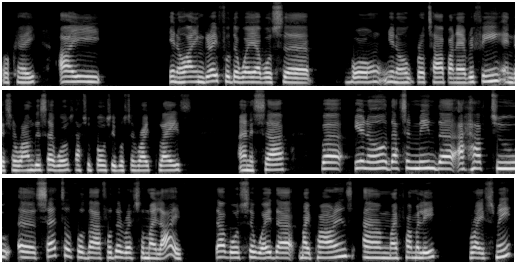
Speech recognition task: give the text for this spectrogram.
Okay. I, you know, I am grateful the way I was, uh, born, you know, brought up and everything, and the surroundings I was, I suppose it was the right place and stuff. But, you know, doesn't mean that I have to uh, settle for that for the rest of my life. That was the way that my parents and my family raised me,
